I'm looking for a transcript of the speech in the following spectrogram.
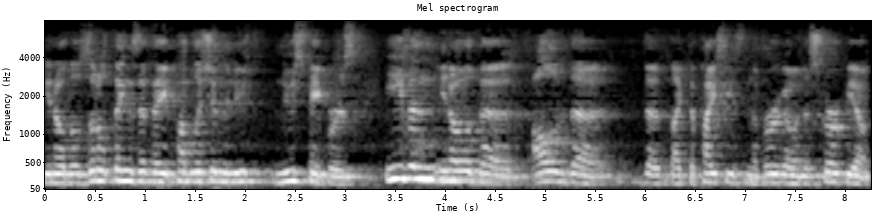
you know, those little things that they publish in the news, newspapers, even, you know, the, all of the, the, like the Pisces and the Virgo and the Scorpio,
